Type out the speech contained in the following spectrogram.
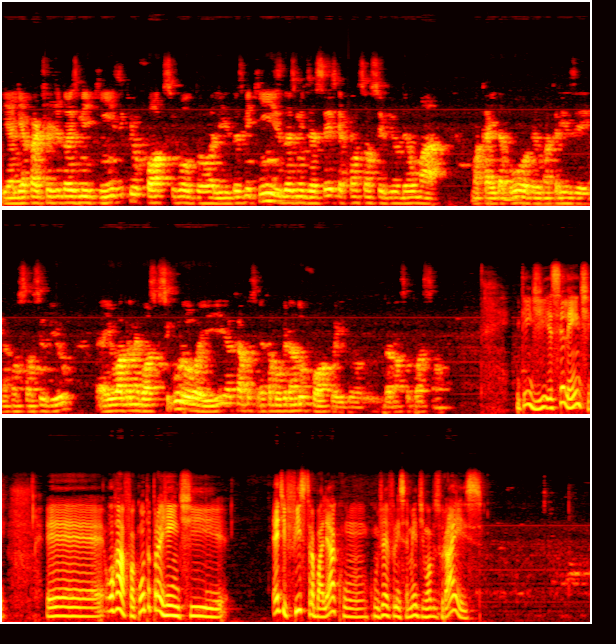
E ali, a partir de 2015, que o foco se voltou ali. 2015, 2016, que a construção civil deu uma, uma caída boa, veio uma crise na construção civil. É, e o agronegócio que segurou aí e acabou, acabou virando o foco aí do, da nossa atuação. Entendi, excelente. É... Ô Rafa, conta pra gente, é difícil trabalhar com, com georreferenciamento de imóveis rurais?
